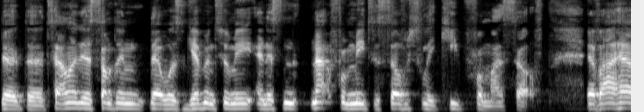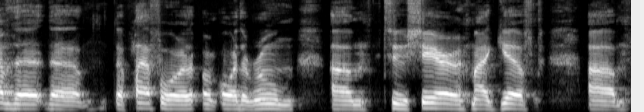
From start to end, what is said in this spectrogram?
The the talent is something that was given to me, and it's not for me to selfishly keep for myself. If I have the the the platform or, or the room um, to share my gift. Um,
